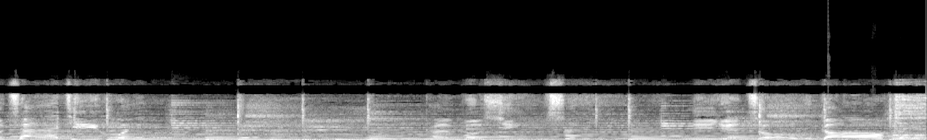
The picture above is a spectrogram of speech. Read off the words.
我在体会看我心碎你远走高飞。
